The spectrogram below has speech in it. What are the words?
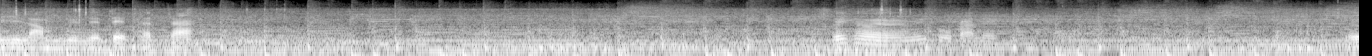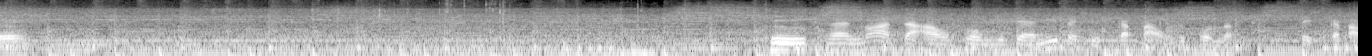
รีรัมย์ยูไนเต็ดนะจ๊ะเฮ้ยทำไมไม่โฟกัสเลยเออ คือแพลนว่าจะเอาพวงกุญแจนี่ไปติดกระเป๋าทุกคนแบบติดกระเป๋า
